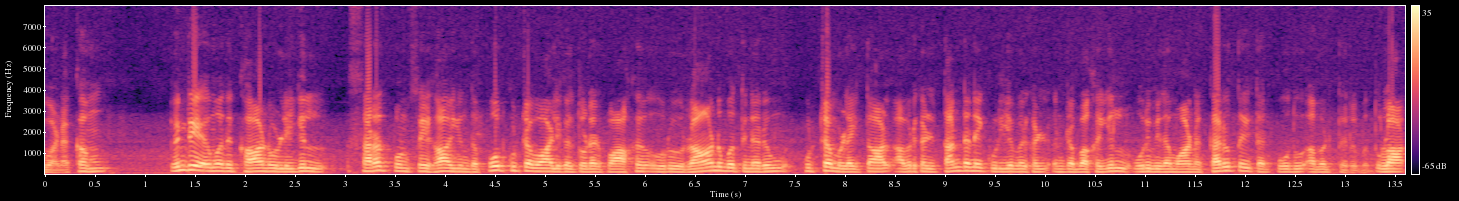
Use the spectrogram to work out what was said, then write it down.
வணக்கம். இன்றைய எமது காணொளியில் சரத் பொன்சேகா இந்த போர்க்குற்றவாளிகள் தொடர்பாக ஒரு இராணுவத்தினரும் குற்றமிழைத்தால் அவர்கள் தண்டனைக்குரியவர்கள் என்ற வகையில் ஒரு விதமான கருத்தை தற்போது அவர் தெரிவித்துள்ளார்.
